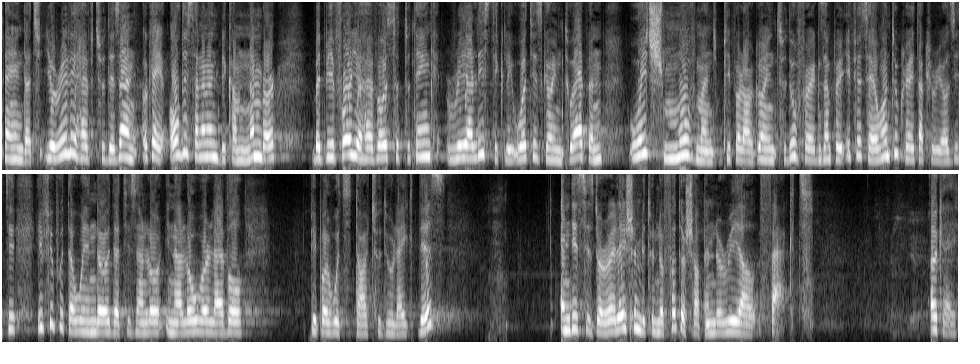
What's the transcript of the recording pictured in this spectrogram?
saying that you really have to design, okay, all these elements become number, but before you have also to think realistically what is going to happen, which movement people are going to do. For example, if you say, I want to create a curiosity, if you put a window that is in a lower level, people would start to do like this. And this is the relation between the Photoshop and the real fact. Okay,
